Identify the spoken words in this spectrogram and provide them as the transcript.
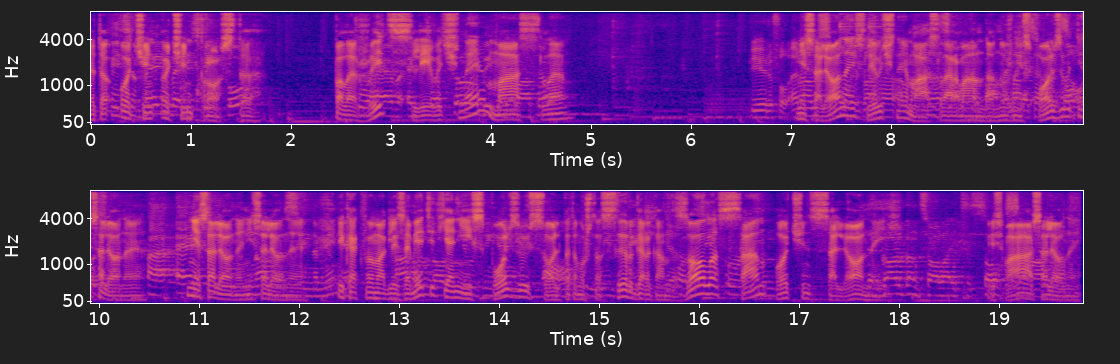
Это очень-очень просто. Положить сливочное масло. Не соленое сливочное масло, Армандо. Нужно использовать не соленое. Не соленое, не соленое. И как вы могли заметить, я не использую соль, потому что сыр горгонзола сам очень соленый. Весьма соленый.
